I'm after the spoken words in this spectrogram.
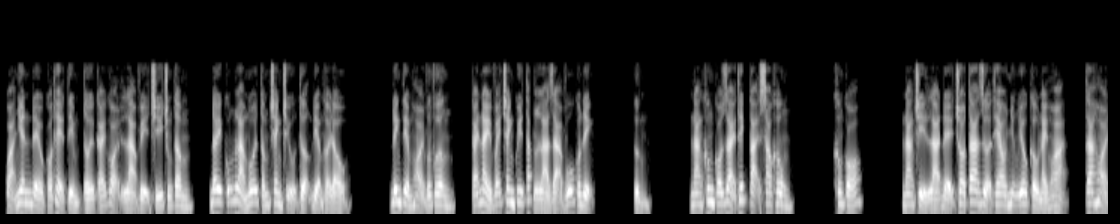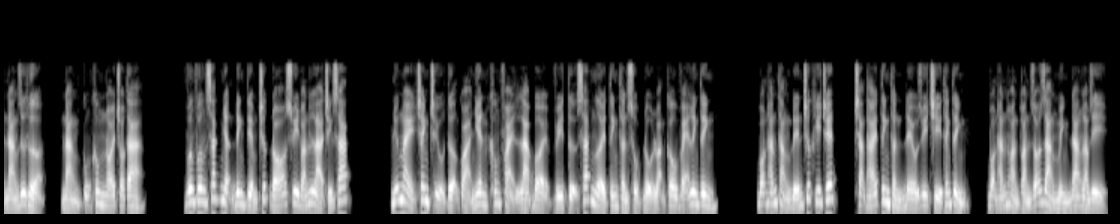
quả nhiên đều có thể tìm tới cái gọi là vị trí trung tâm, đây cũng là mỗi tấm tranh chịu tượng điểm khởi đầu. Đinh Tiềm hỏi Vương Phương, cái này vẽ tranh quy tắc là giả vũ quân định. Ừm. Nàng không có giải thích tại sao không? Không có. Nàng chỉ là để cho ta dựa theo những yêu cầu này họa, ta hỏi nàng dư thừa, nàng cũng không nói cho ta. Vương Phương xác nhận Đinh Tiềm trước đó suy đoán là chính xác. Những này tranh chịu tượng quả nhiên không phải là bởi vì tự sát người tinh thần sụp đổ loạn câu vẽ linh tinh. Bọn hắn thẳng đến trước khi chết, trạng thái tinh thần đều duy trì thanh tỉnh, bọn hắn hoàn toàn rõ ràng mình đang làm gì.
